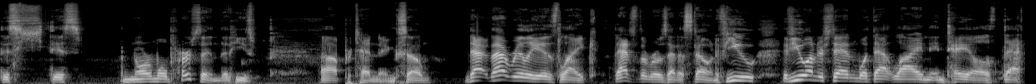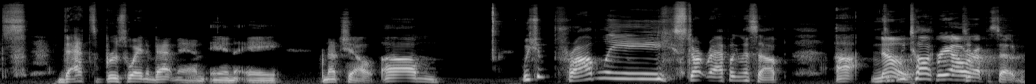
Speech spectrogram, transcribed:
this this normal person that he's uh, pretending. So That that really is like that's the Rosetta Stone. If you if you understand what that line entails, that's that's Bruce Wayne and Batman in a nutshell. Um, we should probably start wrapping this up. Uh, No, did we talk? three hour Did, episode.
